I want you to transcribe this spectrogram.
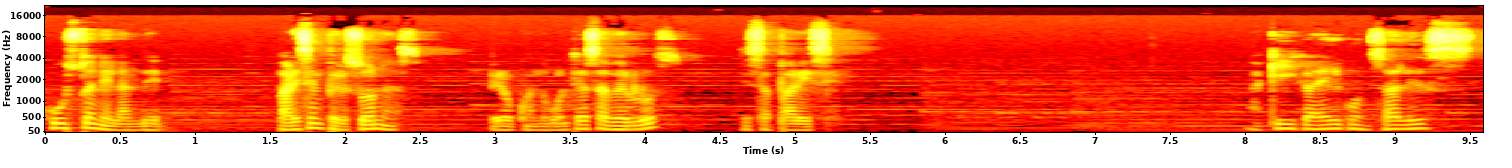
justo en el andén. Parecen personas, pero cuando volteas a verlos, desaparecen. Aquí Gael González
